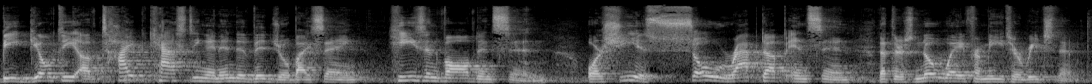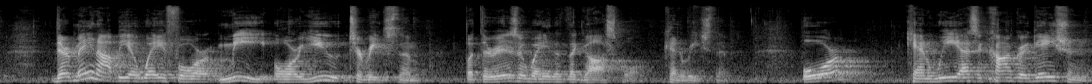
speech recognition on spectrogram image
be guilty of typecasting an individual by saying he's involved in sin or she is so wrapped up in sin that there's no way for me to reach them? There may not be a way for me or you to reach them, but there is a way that the gospel can reach them. Or can we as a congregation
